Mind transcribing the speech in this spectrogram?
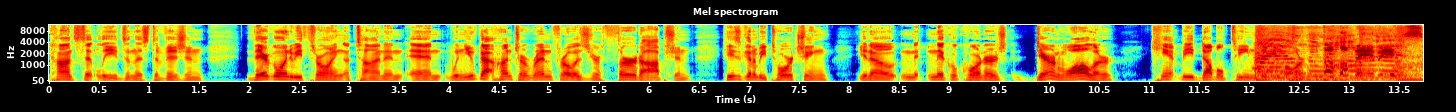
constant leads in this division. They're going to be throwing a ton, and and when you've got Hunter Renfrow as your third option, he's going to be torching you know n- nickel corners. Darren Waller can't be double teamed anymore. Oh babies,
